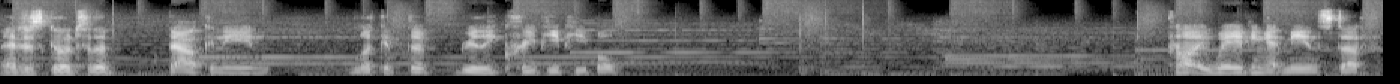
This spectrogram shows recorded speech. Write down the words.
I just go to the balcony and look at the really creepy people. Probably waving at me and stuff.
